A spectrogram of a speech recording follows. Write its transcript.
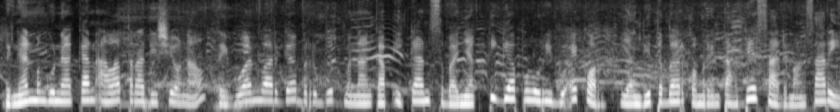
Dengan menggunakan alat tradisional, ribuan warga berebut menangkap ikan sebanyak 30 ribu ekor yang ditebar pemerintah desa Demangsari.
